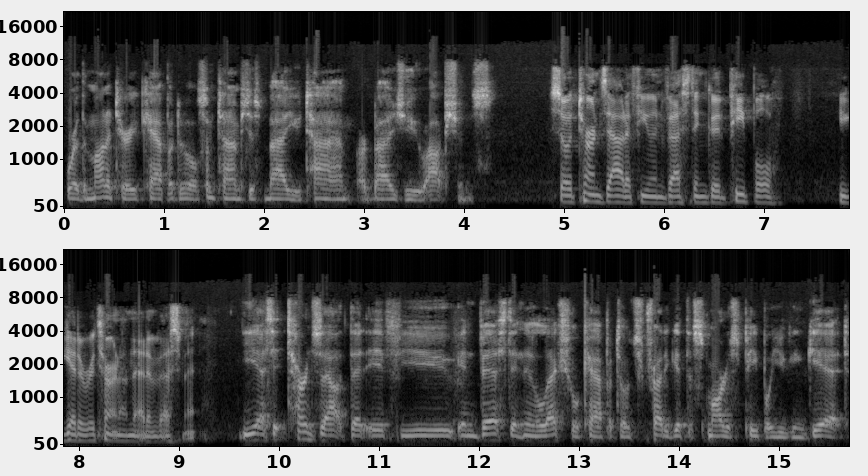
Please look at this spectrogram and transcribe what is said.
where the monetary capital sometimes just buy you time or buys you options. So it turns out if you invest in good people, you get a return on that investment. Yes, it turns out that if you invest in intellectual capital to try to get the smartest people you can get,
